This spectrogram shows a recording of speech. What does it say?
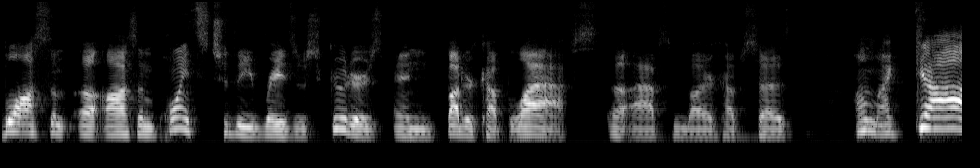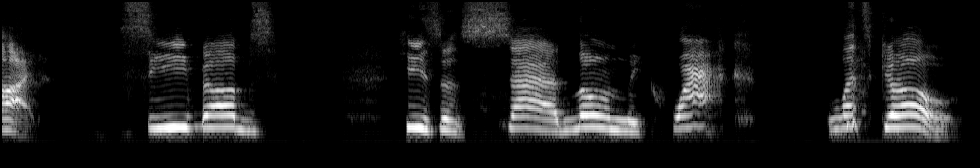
Blossom uh, Awesome points to the Razor scooters, and Buttercup laughs. Uh, laughs, and Buttercup says, "Oh my God, see, Bubs, he's a sad, lonely quack. Let's go."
